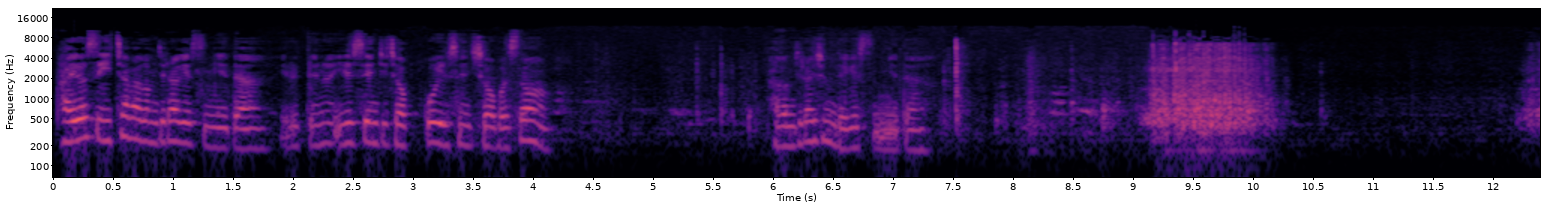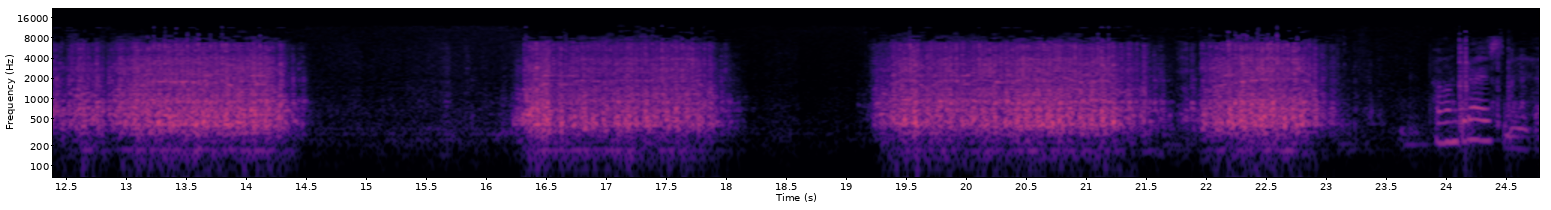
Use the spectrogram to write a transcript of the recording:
바이어스 2차 박음질 하겠습니다. 이럴 때는 1cm 접고 1cm 접어서 박음질 하시면 되겠습니다. 박음질 하였습니다.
